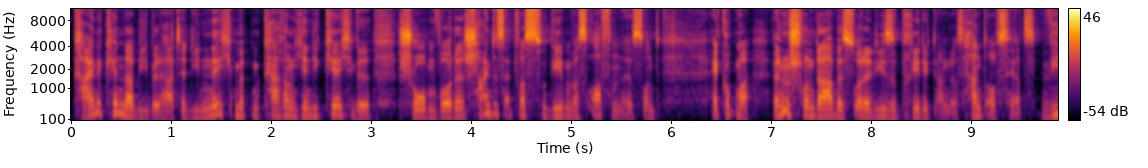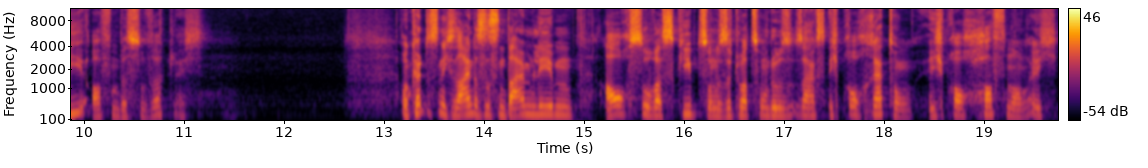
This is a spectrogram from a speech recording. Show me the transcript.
keine Kinderbibel hatte, die nicht mit dem Karren hier in die Kirche geschoben wurde, scheint es etwas zu geben, was offen ist. Und hey, guck mal, wenn du schon da bist oder diese Predigt anhörst, Hand aufs Herz, wie offen bist du wirklich? Und könnte es nicht sein, dass es in deinem Leben auch so was gibt, so eine Situation, wo du sagst, ich brauche Rettung, ich brauche Hoffnung, ich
